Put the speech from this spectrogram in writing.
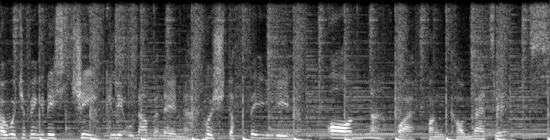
So, what do you think of this cheeky little number then? Push the Feeling On by Funkomatics.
